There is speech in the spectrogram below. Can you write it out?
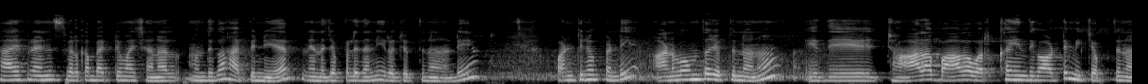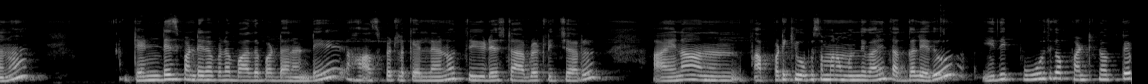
Hi friends welcome back to my channel. ముందుగా హ్యాపీ న్యూ ఇయర్. నిన్న చెప్పలేదని ఈరోజు చెప్తున్నానండి. పంటి నొప్పి అండి. అనుభవంతో చెప్తున్నాను. ఇది చాలా బాగా వర్క్ అయింది కాబట్టి మీకు చెప్తున్నాను. టెన్ డేస్ పంటి నొప్పిన బాధపడ్డానండి. హాస్పిటల్కి వెళ్ళాను. త్రీ డేస్ టాబ్లెట్లు ఇచ్చారు. అయినా అప్పటికి ఉపశమనం ఉంది కానీ తగ్గలేదు. ఇది పూర్తిగా పంటి నొప్పే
